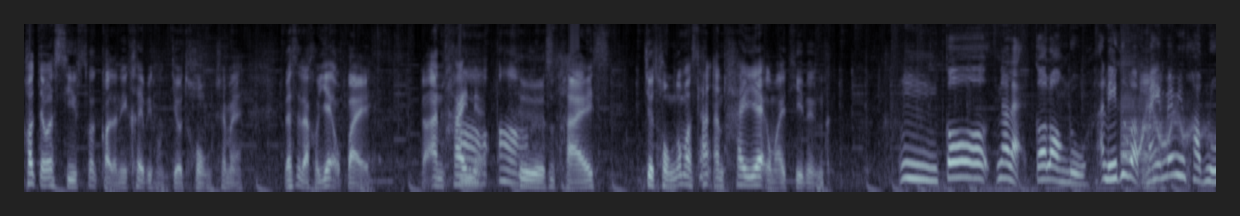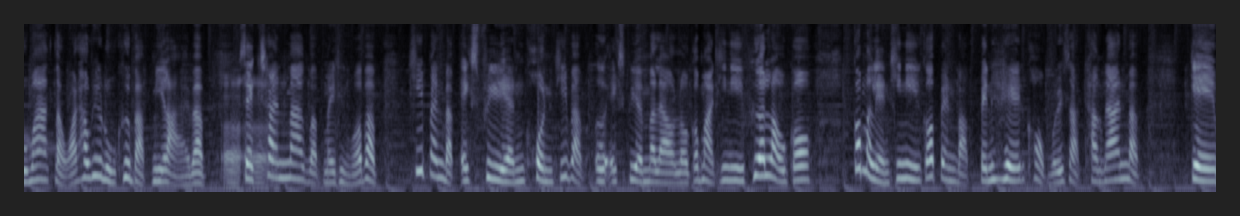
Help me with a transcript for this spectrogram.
เข้าใจว่าซีฟก่อนอันนี้เคยเป็นของเจียวทงใช่ไหม แล้วเสร็จแล้วเขาแยกออกไป แล้วอันไทยเนี่ยอ๋ออ๋อ คือสุดท้ายเจียวทงก็มาสร้างอันไทยแยกออกมาอีกทีหนึ่ง อืมก็นั่นแหละก็ลองดู อันนี้คือแบบไม่ไม่มีความรู้มากแต่ว่าเท่าที่รู้คือแบบมีหลายแบบอ่า เซกชันมากแบบหมายถึงว่าแบบที่เป็นแบบ experience คนที่แบบเออ experience มาแล้วเราก็มาที่นี่เพื่อนเราก็ก็มาเรียนที่นี่ก็เป็นแบบเป็น head ของบริษัททางด้านแบบเกม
